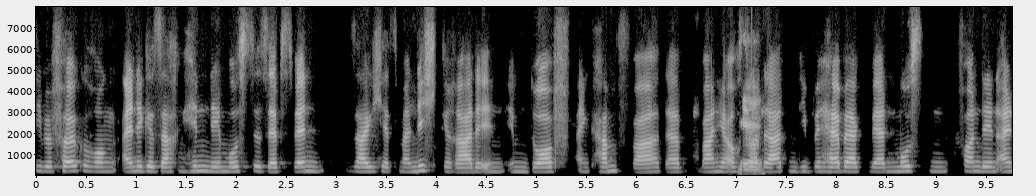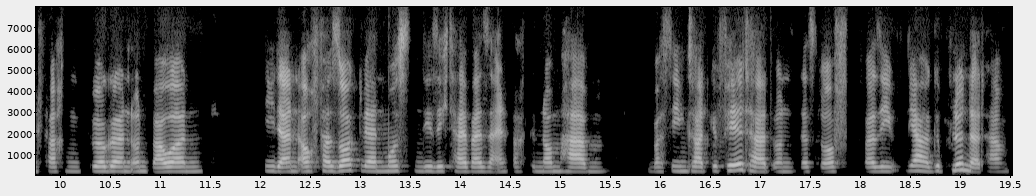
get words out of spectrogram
die Bevölkerung einige Sachen hinnehmen musste, selbst wenn, sage ich jetzt mal, nicht gerade in, im Dorf ein Kampf war. Da waren ja auch ja. Soldaten, die beherbergt werden mussten von den einfachen Bürgern und Bauern, die dann auch versorgt werden mussten, die sich teilweise einfach genommen haben, was ihnen gerade gefehlt hat und das Dorf quasi ja geplündert haben.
